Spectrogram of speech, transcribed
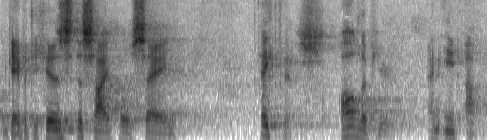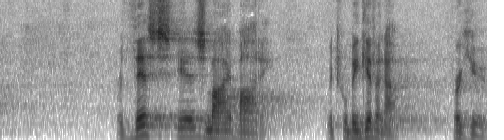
and gave it to his disciples, saying, Take this, all of you, and eat up. For this is my body, which will be given up for you.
